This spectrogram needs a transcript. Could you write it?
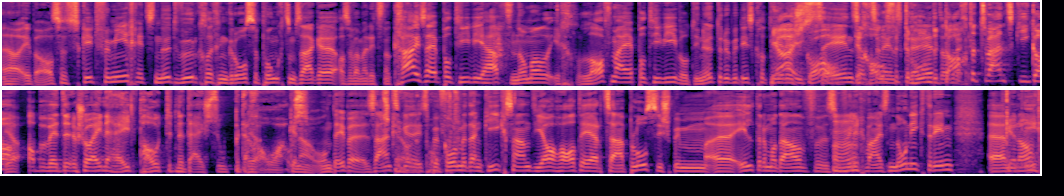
Ja, eben. Also, es gibt für mich jetzt nicht wirklich einen grossen Punkt zum sagen, also wenn man jetzt noch kein Apple TV hat, nochmal, ich love mein Apple TV, wollte ich nicht darüber diskutieren. Ja, ich gehe. Ich kaufe den Gerät, oder? 128 Giga, Ja. aber wenn ihr schon einen habt, behaltet ihn, der ist super, der kann auch alles. Genau. Und eben, das Einzige, genau jetzt, bevor wir dann Geeks haben, ja, HDR10 Plus ist beim äh, älteren Modell, soviel ich weiss, noch nicht drin. Ähm, Mhm. Genau. Ich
